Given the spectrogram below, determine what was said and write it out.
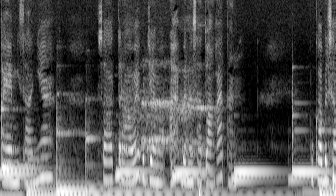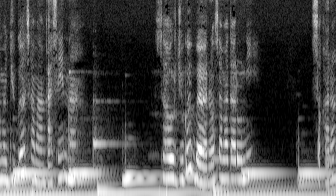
kayak misalnya sholat terawih berjamaah bareng satu angkatan buka bersama juga sama Angkasena. Sahur juga bareng sama Taruni. Sekarang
